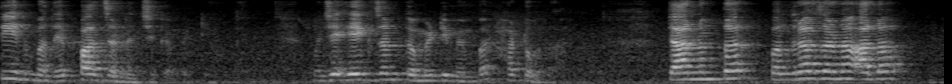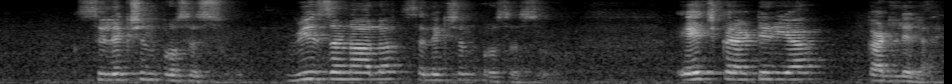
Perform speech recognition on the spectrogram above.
तीनमध्ये पाच जणांची कमिटी होती. म्हणजे एक जण कमिटी मेंबर हटवला. त्यानंतर पंधरा जणं आलं सिलेक्शन प्रोसेस सुरू. वीस जण आलं सिलेक्शन प्रोसेस सुरू. एज क्रायटेरिया काढलेला आहे.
